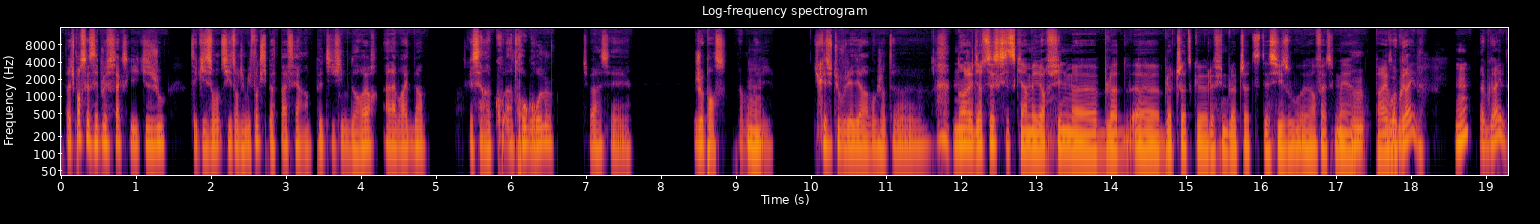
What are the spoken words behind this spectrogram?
Enfin, je pense que c'est plus ça qui, qui se joue. C'est qu'ils ont, s'ils ont Jimmy Fox, ils peuvent pas faire un petit film d'horreur à la Brightburn. Parce que c'est un trop gros nom. Tu vois, c'est, je pense, à mon Mm. avis. Qu'est-ce que tu voulais dire avant que j'entende Non, j'allais dire, tu sais, c'est ce qui est un meilleur film euh, Blood, euh, Bloodshot que le film Bloodshot, c'était Sisu, euh, en fait. Mais, euh, Mm. par Ou exemple. Upgrade? Hmm? Upgrade?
